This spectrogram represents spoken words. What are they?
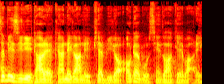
စစ်ပစ္စည်းတွေထားတဲ့ခန်းထဲကနေဖြတ်ပြီးတော့အောက်ထပ်ကိုဆင်းသွားခဲ့ပါတယ်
